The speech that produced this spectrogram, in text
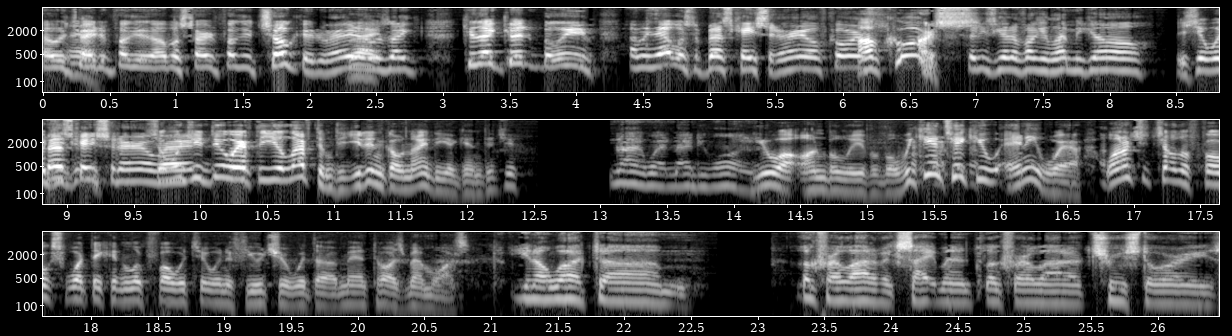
I was trying to fucking almost started fucking choking, right? I was like, because I couldn't believe. I mean, that was the best case scenario, of course. Of course. That he's gonna fucking let me go. So Best you case scenario, So right? what'd you do after you left him? Did you didn't go 90 again, did you? No, I went 91. You are unbelievable. We can't take you anywhere. Why don't you tell the folks what they can look forward to in the future with uh, Mantaur's memoirs? you know what? Um, look for a lot of excitement. Look for a lot of true stories,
